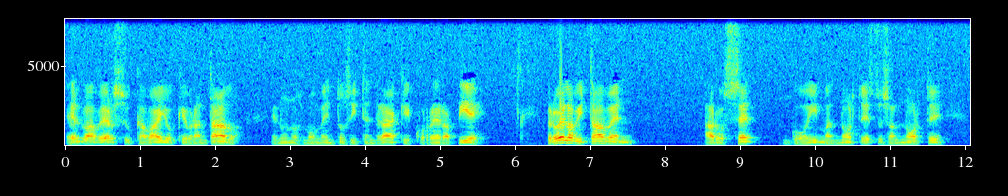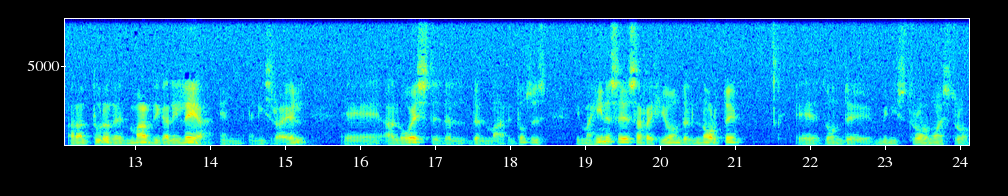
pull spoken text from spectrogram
él va a ver su caballo quebrantado en unos momentos y tendrá que correr a pie. Pero él habitaba en Aroset Goim al norte, esto es al norte, a la altura del mar de Galilea en, Israel, eh, al oeste del, mar. Entonces, imagínese esa región del norte eh, donde ministró nuestro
